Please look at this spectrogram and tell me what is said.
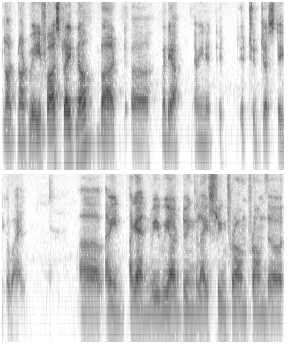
not not very fast right now, but uh, but yeah, I mean, it, it, it should just take a while. Uh, I mean, again, we, we are doing the live stream from from the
